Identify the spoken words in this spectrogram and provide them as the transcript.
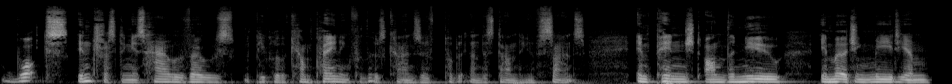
What's interesting is how those people who are campaigning for those kinds of public understanding of science impinged on the new emerging medium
